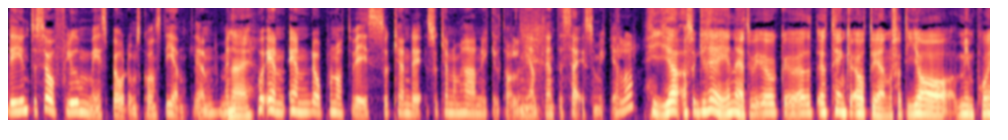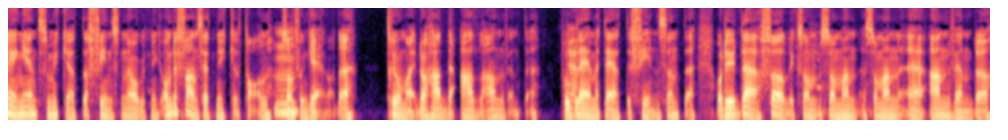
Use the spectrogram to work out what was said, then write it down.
det är ju inte så flummig spådomskonst egentligen. Men Nej. på en, ändå på något vis så kan, det, så kan de här nyckeltalen egentligen inte säga så mycket, eller? Ja, alltså grejen är att vi, jag, jag, jag tänker återigen, för att jag, min poäng är inte så mycket att det finns något nyckel. Om det fanns ett nyckeltal Mm. som fungerade, tro mig, då hade alla använt det. Problemet är att det finns inte. Och det är därför liksom som man, som man eh, använder,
